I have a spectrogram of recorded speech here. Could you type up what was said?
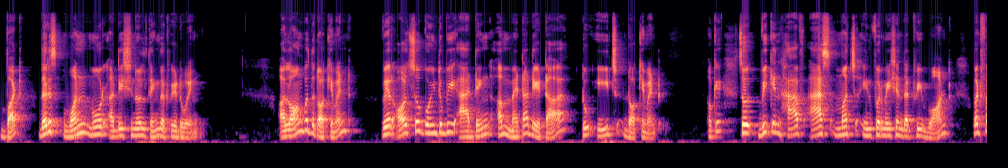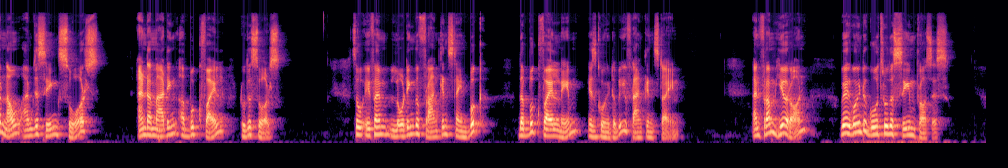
But there is one more additional thing that we are doing. Along with the document, we are also going to be adding a metadata to each document. Okay, so we can have as much information that we want, but for now, I'm just saying source and I'm adding a book file to the source. So if I'm loading the Frankenstein book, the book file name is going to be Frankenstein. And from here on, we're going to go through the same process.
